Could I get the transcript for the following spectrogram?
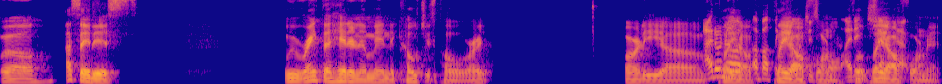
Well, I say this. We ranked ahead of them in the coaches poll, right? Or the uh, I don't playoff, know about the playoff format. Poll. I didn't playoff format.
